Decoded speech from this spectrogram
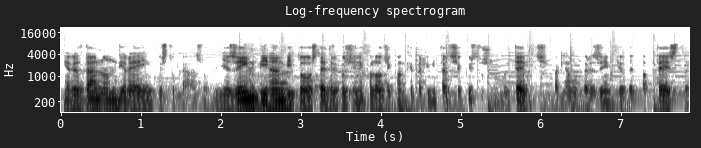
In realtà non direi in questo caso. Gli esempi in ambito ostetrico-ginecologico, anche per limitarci a questo, sono molteplici. Parliamo per esempio del PAP test,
